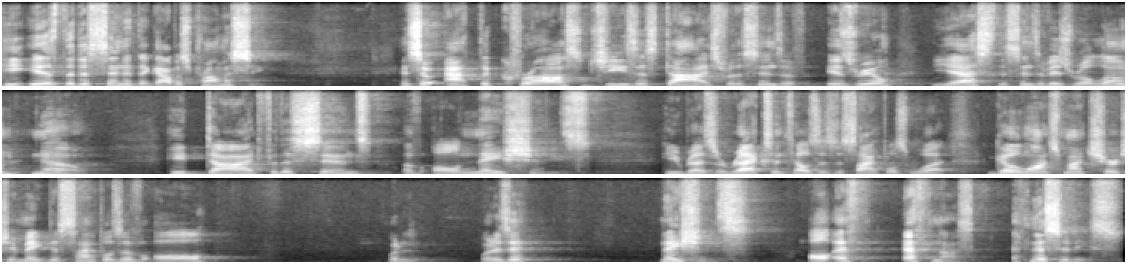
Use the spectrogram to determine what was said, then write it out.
He is the descendant that God was promising. And so at the cross, Jesus dies for the sins of Israel. Yes. The sins of Israel alone? No. He died for the sins of all nations. He resurrects and tells his disciples what? Go launch my church and make disciples of all, what is, what is it? Nations, all eth- ethnos, ethnicities.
